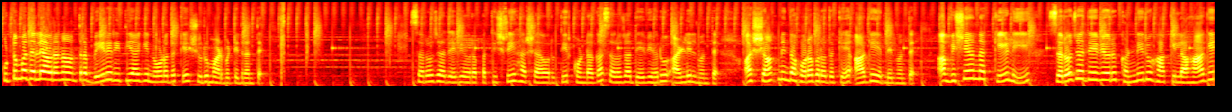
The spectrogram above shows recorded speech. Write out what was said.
ಕುಟುಂಬದಲ್ಲೇ ಅವರನ್ನು ಒಂಥರ ಬೇರೆ ರೀತಿಯಾಗಿ ನೋಡೋದಕ್ಕೆ ಶುರು ಮಾಡಿಬಿಟ್ಟಿದ್ರಂತೆ. ಸರೋಜಾದೇವಿಯವರ ಪತಿ ಶ್ರೀಹರ್ಷ ಅವರು ತೀರ್ಕೊಂಡಾಗ ಸರೋಜಾದೇವಿಯವರು ಅಳ್ಳಿಲ್ವಂತೆ. ಆ ಶಾಕ್ನಿಂದ ಹೊರಬರೋದಕ್ಕೆ ಆಗೇ ಇರಲಿಲ್ವಂತೆ. ಆ ವಿಷಯವನ್ನು ಕೇಳಿ ಸರೋಜಾದೇವಿಯವರು ಕಣ್ಣೀರು ಹಾಕಿಲ್ಲ, ಹಾಗೆ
